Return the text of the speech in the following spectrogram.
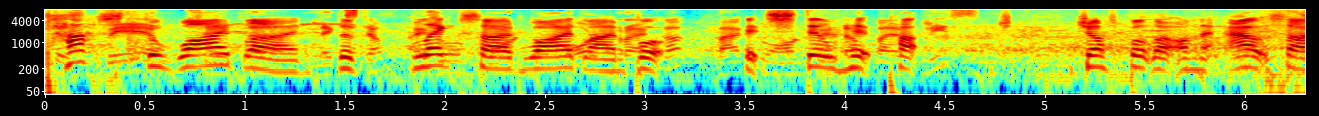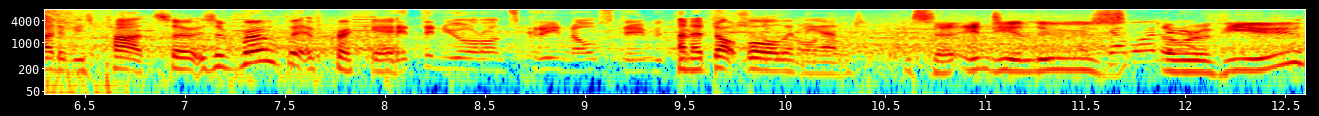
past the wide line, the leg side wide line, but it's still hit past Jos Buttler on the outside of his pad. So it was a row bit of cricket Nitin, you're on screen now. Stay with and a dot ball in the end. So India lose a review.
